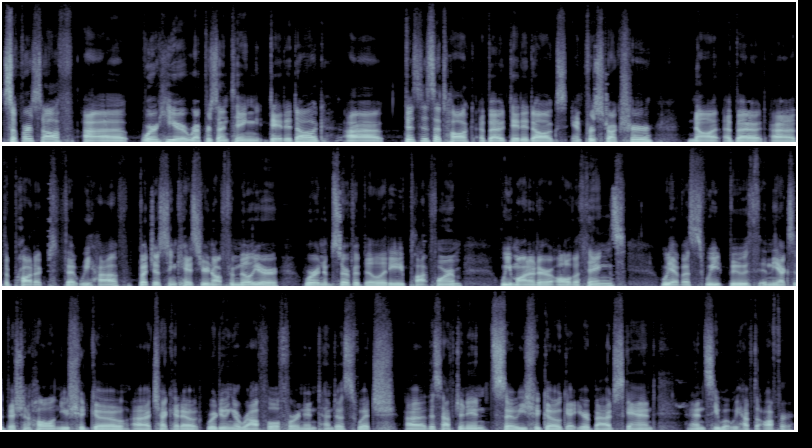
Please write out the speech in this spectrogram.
So first off, uh, we're here representing Datadog. Uh, this is a talk about Datadog's infrastructure, not about uh, the product that we have. But just in case you're not familiar, we're an observability platform. We monitor all the things. We have a sweet booth in the exhibition hall, and you should go uh, check it out. We're doing a raffle for a Nintendo Switch uh, this afternoon, so you should go get your badge scanned and see what we have to offer.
